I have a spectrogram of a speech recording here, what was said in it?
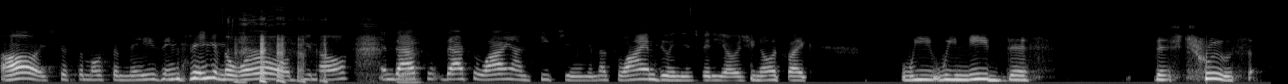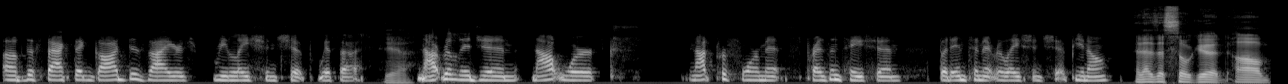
oh, it's just the most amazing thing in the world, you know? And Yeah. that's that's why I'm teaching and that's why I'm doing these videos. You know, it's like we we need this this truth of the fact that God desires relationship with us, Yeah. not religion, not works, not performance, presentation, but intimate relationship, you know? And that, that's so good. Um,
